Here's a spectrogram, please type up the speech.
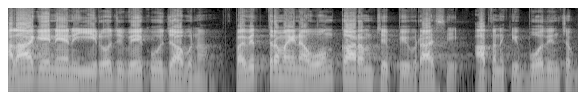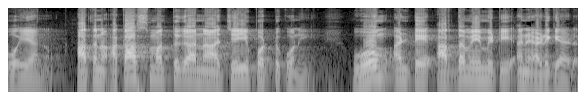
అలాగే నేను ఈరోజు వేకువజాబున పవిత్రమైన ఓంకారం చెప్పి వ్రాసి అతనికి బోధించబోయాను. అతను అకస్మాత్తుగా నా చేయి పట్టుకొని ఓం అంటే అర్థమేమిటి? అని అడిగాడు.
